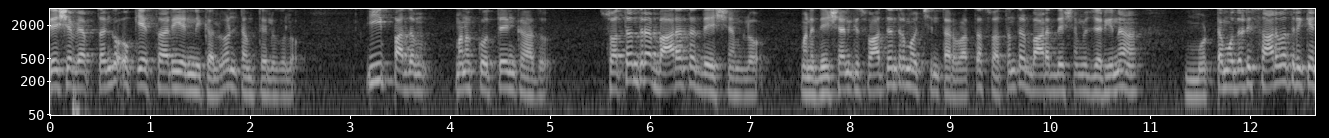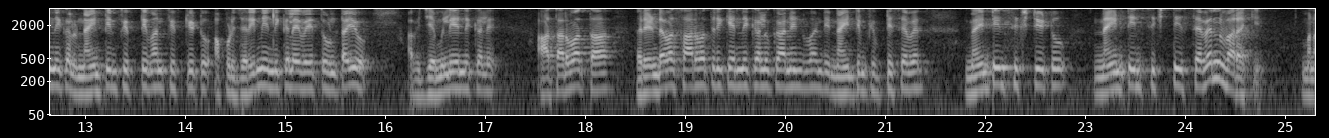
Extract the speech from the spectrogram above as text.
దేశవ్యాప్తంగా ఒకేసారి ఎన్నికలు అంటాం తెలుగులో. ఈ పదం మనకు కొత్త ఏం కాదు. స్వతంత్ర భారతదేశంలో మన దేశానికి స్వాతంత్రం వచ్చిన తర్వాత స్వతంత్ర భారతదేశంలో జరిగిన మొట్టమొదటి సార్వత్రిక ఎన్నికలు nineteen fifty one fifty two అప్పుడు జరిగిన ఎన్నికలు ఏవైతే ఉంటాయో అవి జమిలి ఎన్నికలే. ఆ తర్వాత రెండవ సార్వత్రిక ఎన్నికలు కానివ్వండి nineteen fifty seven nineteen sixty two nineteen sixty seven వరకు మన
